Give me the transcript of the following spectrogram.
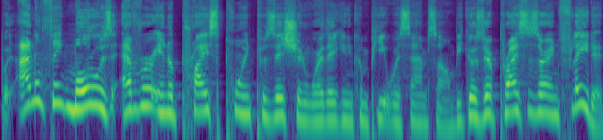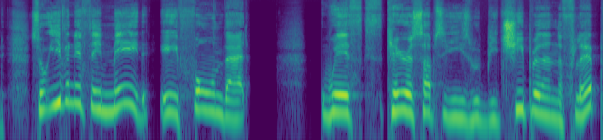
But I don't think Moto is ever in a price point position where they can compete with Samsung because their prices are inflated. So even if they made a phone that with carrier subsidies would be cheaper than the Flip,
